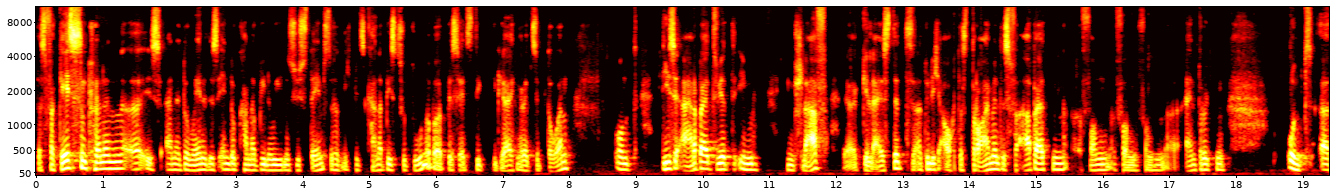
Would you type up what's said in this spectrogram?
Das Vergessen können äh, ist eine Domäne des endokannabinoiden Systems. Das hat nicht mit Cannabis zu tun, aber besetzt die, die gleichen Rezeptoren. Und diese Arbeit wird im, im Schlaf geleistet. Natürlich auch das Träumen, das Verarbeiten von, von, von äh, Eindrücken. Und äh,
